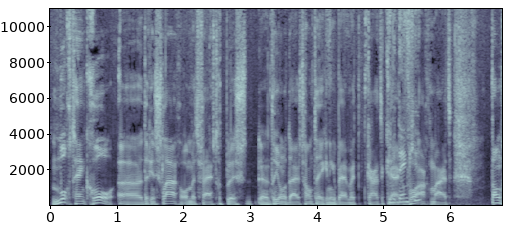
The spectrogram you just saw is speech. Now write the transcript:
Mocht Henk Krol eh, erin slagen om met 50 plus eh, 300.000 handtekeningen bij elkaar te krijgen voor je? 8 maart dan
